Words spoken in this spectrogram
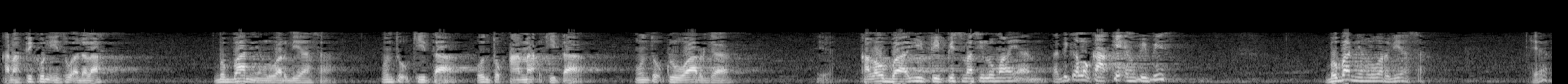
Karena pikun itu adalah beban yang luar biasa. Untuk kita, untuk anak kita, untuk keluarga. Ya. Kalau bayi pipis masih lumayan. Tapi kalau kakek yang pipis, beban yang luar biasa. Ya.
